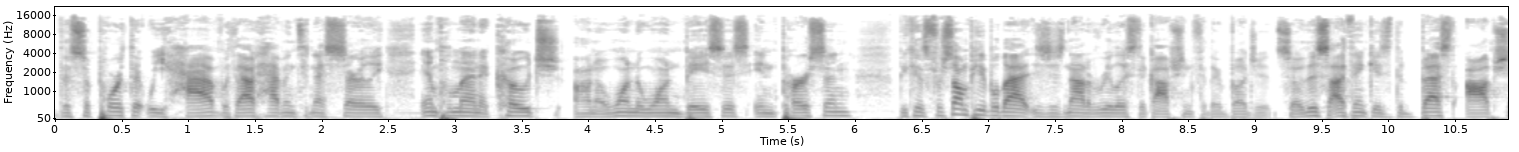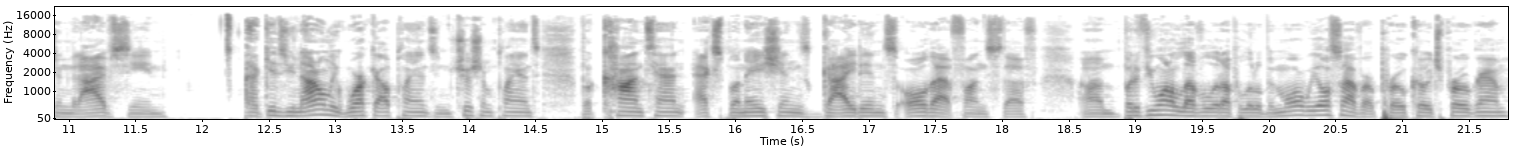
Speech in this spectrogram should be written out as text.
the support that we have without having to necessarily implement a coach on a one-to-one basis in person because for some people that is just not a realistic option for their budget. So this I think is the best option that I've seen that gives you not only workout plans and nutrition plans, but content, explanations, guidance, all that fun stuff. Um, but if you want to level it up a little bit more, we also have our Pro Coach program.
